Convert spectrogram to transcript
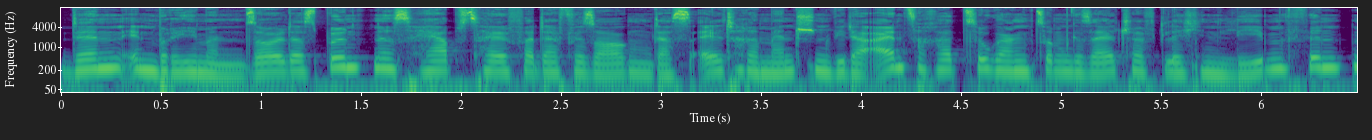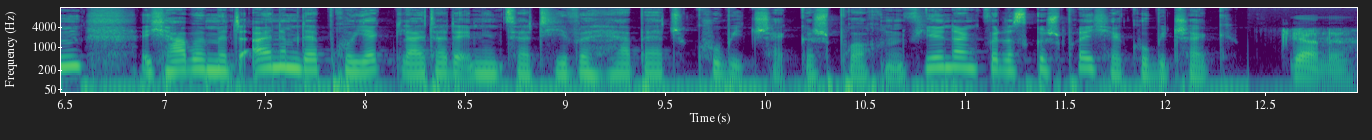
Denn in Bremen soll das Bündnis Herbsthelfer dafür sorgen, dass ältere Menschen wieder einfacher Zugang zum gesellschaftlichen Leben finden. Ich habe mit einem der Projektleiter der Initiative, Herbert Kubitschek, gesprochen. Vielen Dank für das Gespräch, Herr Kubitschek. Gerne.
